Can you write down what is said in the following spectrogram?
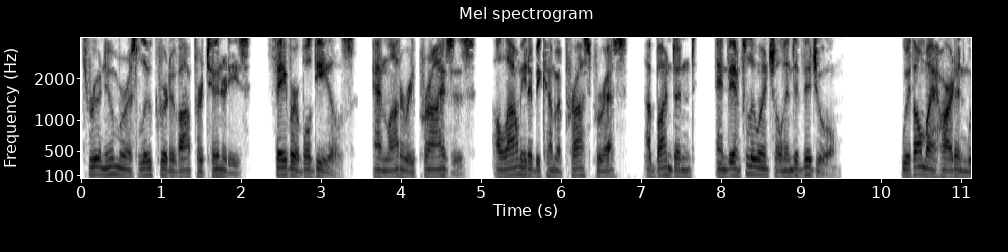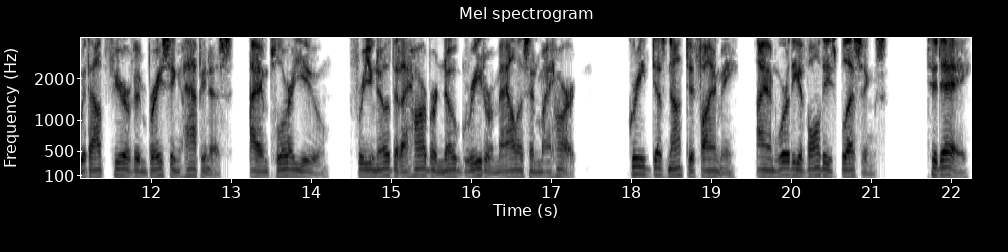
Through numerous lucrative opportunities, favorable deals, and lottery prizes, allow me to become a prosperous, abundant, and influential individual. With all my heart and without fear of embracing happiness, I implore you, for you know that I harbor no greed or malice in my heart. Greed does not define me, I am worthy of all these blessings. Today,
